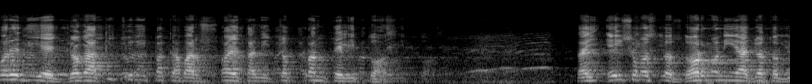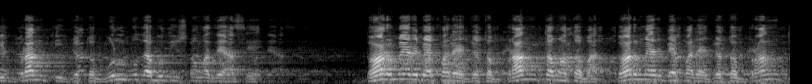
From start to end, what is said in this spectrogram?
করে দিয়ে জগা খিচুড়ি পাকাবার শয়তানি চক্রান্তে লিপ্ত আছে তাই এই সমস্ত ধর্ম নিয়ে যত বিভ্রান্তি, যত ভুল বুঝাবুঝি সমাজে আছে, ধর্মের ব্যাপারে যত ভ্রান্ত মতবাদ, ধর্মের ব্যাপারে যত ভ্রান্ত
